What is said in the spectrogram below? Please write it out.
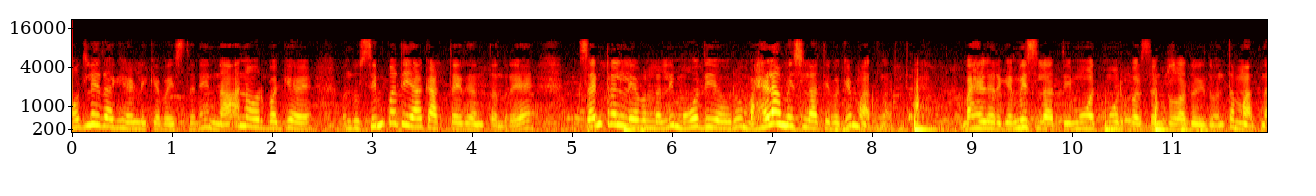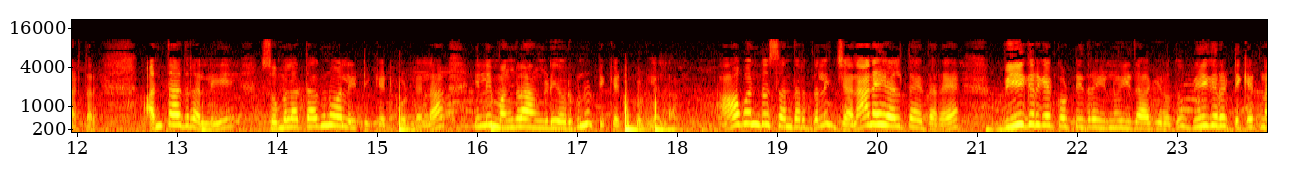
ಮೊದಲೇದಾಗಿ ಹೇಳಲಿಕ್ಕೆ ಬಯಸ್ತೇನೆ, ನಾನು ಅವ್ರ ಬಗ್ಗೆ ಒಂದು ಸಿಂಪತಿ ಯಾಕೆ ಆಗ್ತಾ ಇದೆ ಅಂತಂದರೆ ಸೆಂಟ್ರಲ್ ಲೆವೆಲ್ನಲ್ಲಿ ಮೋದಿಯವರು ಮಹಿಳಾ ಮೀಸಲಾತಿ ಬಗ್ಗೆ ಮಾತನಾಡ್ತಾರೆ. ಮಹಿಳೆಯರಿಗೆ ಮೀಸಲಾತಿ ಮೂವತ್ತ್ಮೂರು ಪರ್ಸೆಂಟು ಅದು ಇದು ಅಂತ ಮಾತನಾಡ್ತಾರೆ. ಅಂಥದ್ರಲ್ಲಿ ಸುಮಲತಾಗೂ ಅಲ್ಲಿ ಟಿಕೆಟ್ ಕೊಡಲಿಲ್ಲ, ಇಲ್ಲಿ ಮಂಗಳ ಅಂಗಡಿಯವ್ರಿಗೂ ಟಿಕೆಟ್ ಕೊಡಲಿಲ್ಲ. ಆ ಒಂದು ಸಂದರ್ಭದಲ್ಲಿ ಜನಾನೇ ಹೇಳ್ತಾ ಇದ್ದಾರೆ, ಬೀಗರಿಗೆ ಕೊಟ್ಟಿದ್ರೆ ಇನ್ನೂ ಇದಾಗಿರೋದು, ಬೀಗರ ಟಿಕೆಟ್ನ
